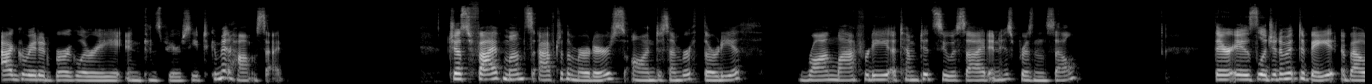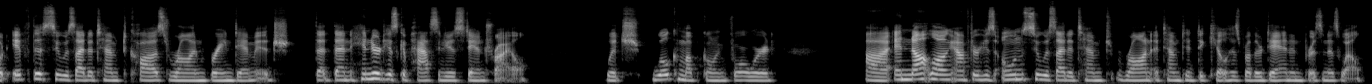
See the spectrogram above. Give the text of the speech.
aggravated burglary, and conspiracy to commit homicide. Just five months after the murders, on December 30th, Ron Lafferty attempted suicide in his prison cell. There is legitimate debate about if this suicide attempt caused Ron brain damage that then hindered his capacity to stand trial, which will come up going forward. Uh, and not long after his own suicide attempt, Ron attempted to kill his brother Dan in prison as well.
